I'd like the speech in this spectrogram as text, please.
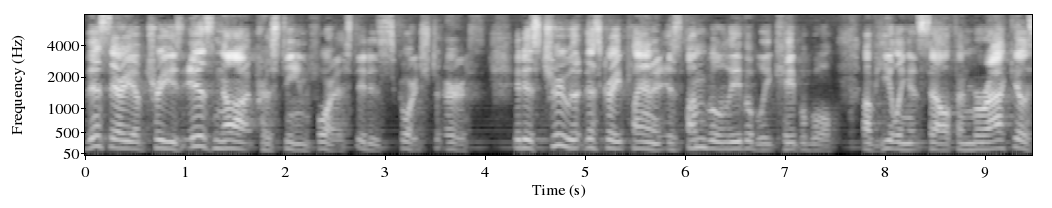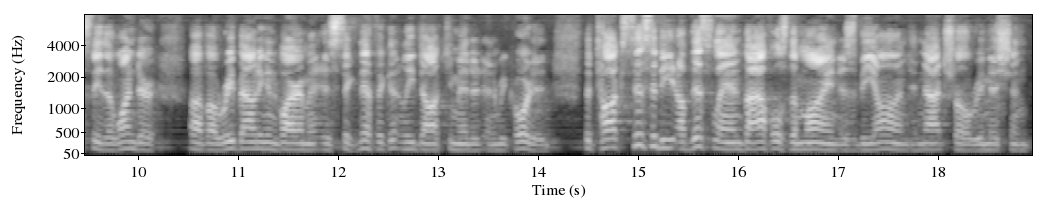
this area of trees is not pristine forest. It is scorched earth. It is true that this great planet is unbelievably capable of healing itself, and miraculously, the wonder of a rebounding environment is significantly documented and recorded. The toxicity of this land baffles the mind is beyond natural remission.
